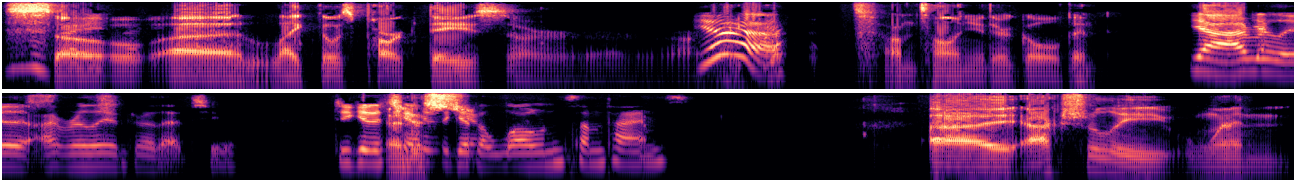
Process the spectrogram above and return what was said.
so, uh, like those park days are. are Yeah. gold. I'm telling you, they're golden. yeah, I really I really enjoy that too. Do you get a And chance to get alone sometimes? Uh, actually, when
